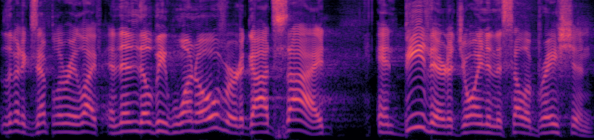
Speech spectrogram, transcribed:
live an exemplary life. And then they'll be won over to God's side and be there to join in the celebration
